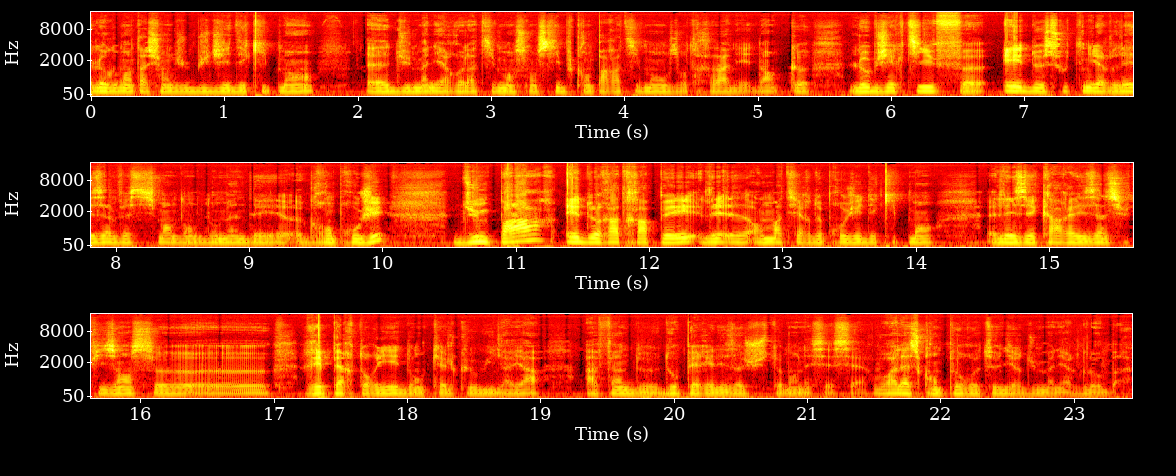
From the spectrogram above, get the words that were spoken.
l'augmentation du budget d'équipement euh, d'une manière relativement sensible comparativement aux autres années. Donc euh, l'objectif euh, est de soutenir les investissements dans le domaine des grands projets, d'une part, et de rattraper en matière de projets d'équipement les écarts et les insuffisances répertoriées dans quelques wilayas afin d'opérer les ajustements nécessaires. Voilà ce qu'on peut retenir d'une manière globale.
